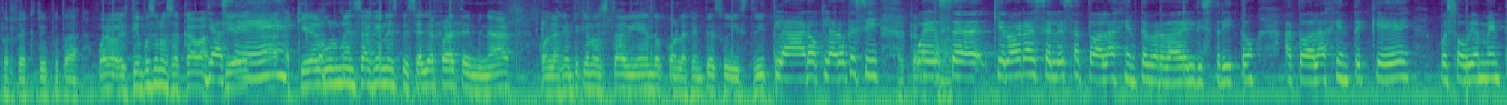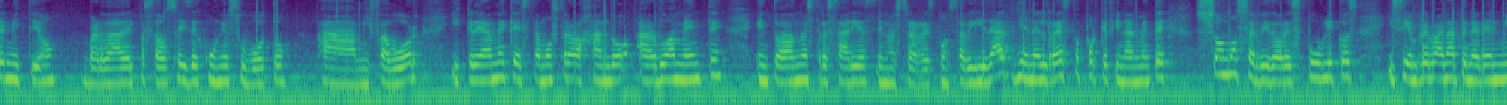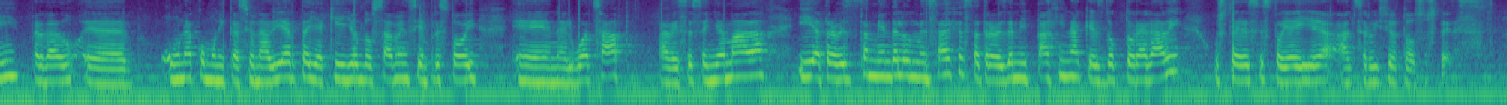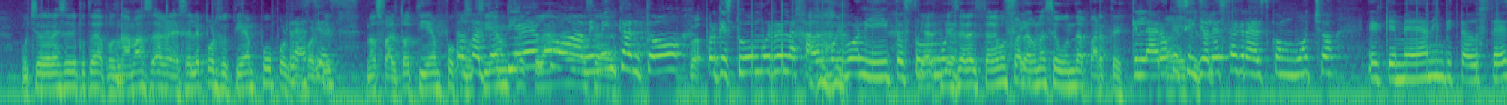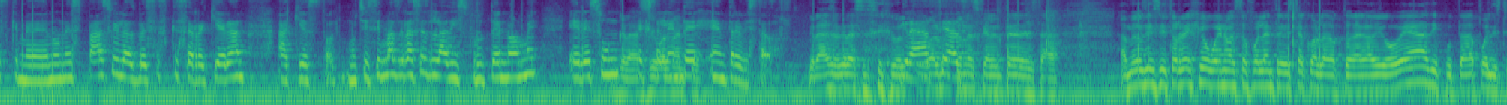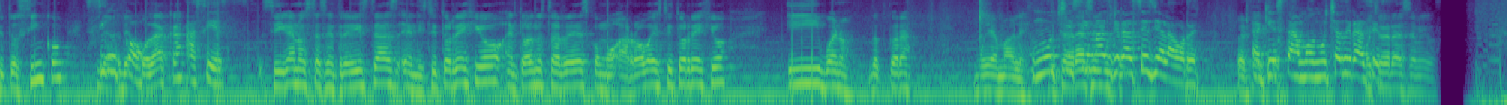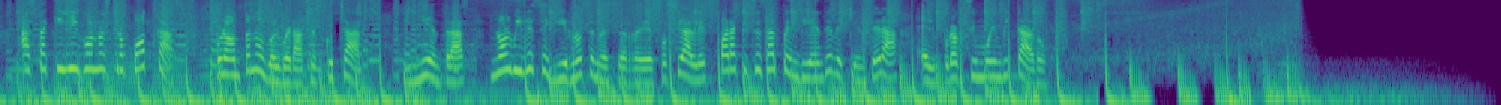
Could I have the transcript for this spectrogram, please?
Perfecto, diputada. Bueno, el tiempo se nos acaba. Ya sé. ¿Quiere algún mensaje en especial ya para terminar con la gente que nos está viendo, con la gente de su distrito? Claro, claro que sí. Pues eh, quiero agradecerles a toda la gente, ¿verdad?, del distrito, a toda la gente que, pues obviamente emitió, ¿verdad?, el pasado 6 de junio su voto a mi favor y créame que estamos trabajando arduamente en todas nuestras áreas de nuestra responsabilidad y en el resto porque finalmente somos servidores públicos y siempre van a tener en mí, ¿verdad? Eh, una comunicación abierta y aquí ellos lo saben, siempre estoy en el WhatsApp a veces en llamada y a través también de los mensajes, a través de mi página que es doctora Gaby, ustedes estoy ahí al servicio de todos ustedes. Muchas gracias, diputada. Pues nada más agradecerle por su tiempo, por compartir. Nos faltó tiempo, Nos faltó tiempo. a mí me encantó porque estuvo muy relajado, muy bonito. Estuvo muy... estaremos para una segunda parte. Claro que sí. Yo les agradezco mucho el que me hayan invitado a ustedes, que me den un espacio y las veces que se requieran, aquí estoy. Muchísimas gracias. La disfruté enorme. Eres un excelente entrevistador. Gracias, gracias. gracias. Igualmente un excelente entrevistador. Amigos de Distrito Regio, bueno, esta fue la entrevista con la doctora Gaby Gobea, diputada por el Distrito 5 de Apodaca. Así es. Sigan nuestras entrevistas en Distrito Regio, en todas nuestras redes como arroba Distrito Regio. Y bueno, doctora, muy amable. Muchísimas gracias, y a la orden. Perfecto. Aquí estamos, muchas gracias. Muchas gracias, amigos. Hasta aquí llegó nuestro podcast. Pronto nos volverás a escuchar. Y mientras, no olvides seguirnos en nuestras redes sociales para que estés al pendiente de quién será el próximo invitado.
